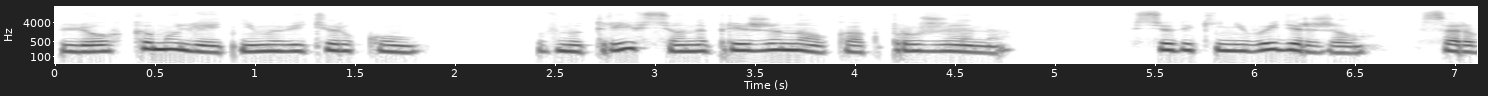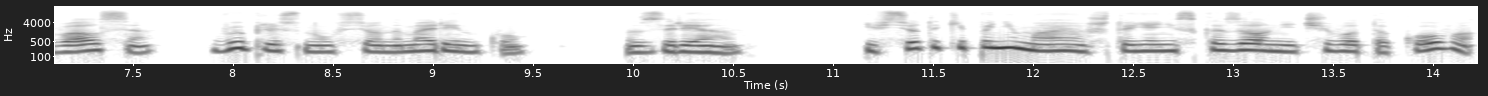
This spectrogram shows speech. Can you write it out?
легкому летнему ветерку. Внутри все напряжено, как пружина. Все-таки не выдержал, сорвался, выплеснул все на Маринку. Зря. И все-таки понимаю, что я не сказал ничего такого,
